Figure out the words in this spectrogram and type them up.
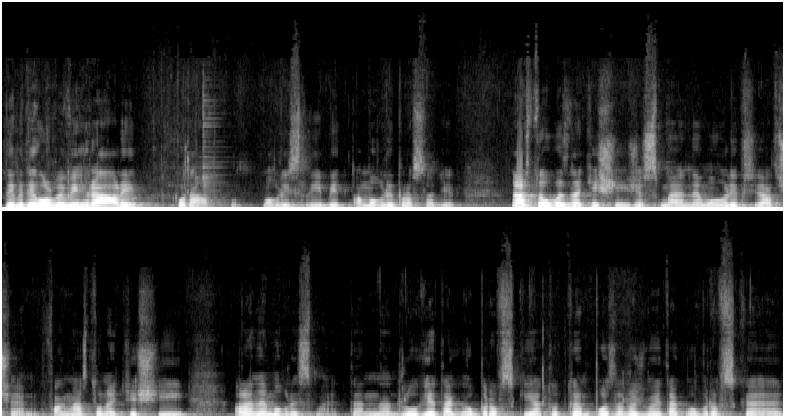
Kdyby ty volby vyhráli, pořádku. Mohli slíbit a mohli prosadit. Nás to vůbec netěší, že jsme nemohli přidat všem. Fakt nás to netěší, ale nemohli jsme. Ten dluh je tak obrovský a to tempo zadlužení je tak obrovské,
